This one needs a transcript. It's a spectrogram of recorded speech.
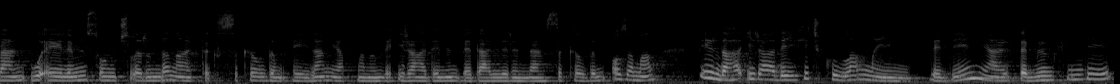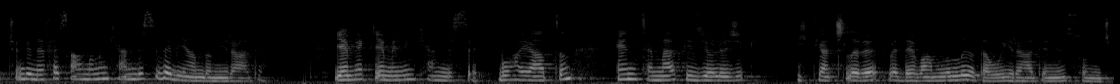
Ben bu eylemin sonuçlarından artık sıkıldım. Eylem yapmanın ve iradenin bedellerinden sıkıldım. O zaman bir daha iradeyi hiç kullanmayayım dediğin yerde mümkün değil. Çünkü nefes almanın kendisi de bir yandan irade. Yemek yemenin kendisi. Bu hayatın en temel fizyolojik ihtiyaçları ve devamlılığı da o iradenin sonucu.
